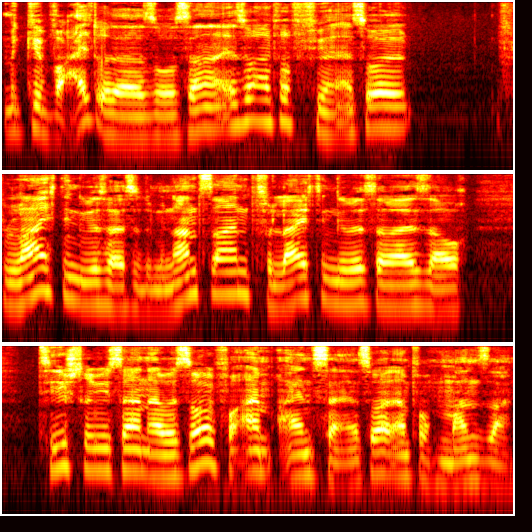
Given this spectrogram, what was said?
mit Gewalt oder so, sondern er soll einfach führen. Er soll vielleicht in gewisser Weise dominant sein, vielleicht in gewisser Weise auch zielstrebig sein, aber es soll vor allem eins sein. Er soll halt einfach Mann sein.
